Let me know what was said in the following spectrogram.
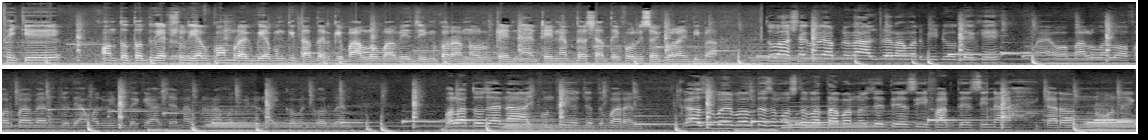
থেকে অন্তত দু একশো রিয়াল কম রাখবি এবং কি তাদেরকে ভালোভাবে জিম করানোর ট্রেন- ট্রেনারদের সাথে পরিচয় করাই দিবা। তো আশা করি আপনারা আসবেন আমার ভিডিও দেখে। ভালো ভালো অফার পাবেন, যদি আমার ভিডিও দেখে আসেন, আপনারা আমার ভিডিও লাইক কমেন্ট করবেন। বলা তো যায় না আইফোন পেয়ে যেতে পারেন। কাজু ভাই বলতেছে, মোস্তফা, তাবানো যেতে আছি পারতে আছি না। কারণ অনেক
